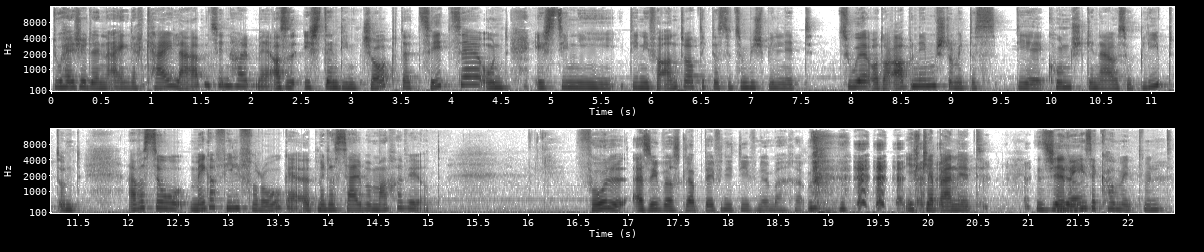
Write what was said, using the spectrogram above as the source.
du hast ja dann eigentlich keinen Lebensinhalt mehr. Also ist es denn dein Job, dort zu sitzen und ist es deine, deine Verantwortung, dass du zum Beispiel nicht zu- oder abnimmst, damit das, die Kunst genauso bleibt und einfach so mega viel fragen, ob man das selber machen würde. Voll. Also ich würde es, glaube definitiv nicht machen. Ich glaube auch nicht. Das ist ein Ja. riesen Commitment.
